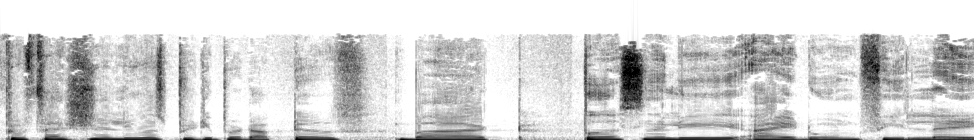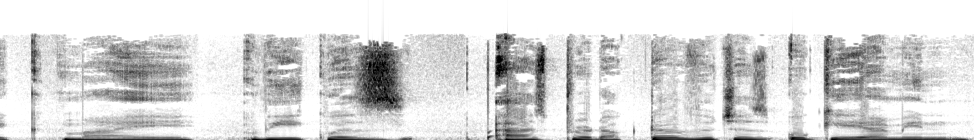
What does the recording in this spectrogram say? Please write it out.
professionally was pretty productive, but personally, I don't feel like my week was as productive, which is okay. I mean,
